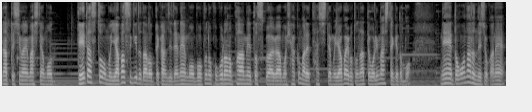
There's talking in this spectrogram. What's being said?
なってしまいましてもうデータストームやばすぎるだろって感じでねもう僕の心のパーメートスコアがもう100まで達してもやばいことになっておりましたけどもねどうなるんでしょうかね。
